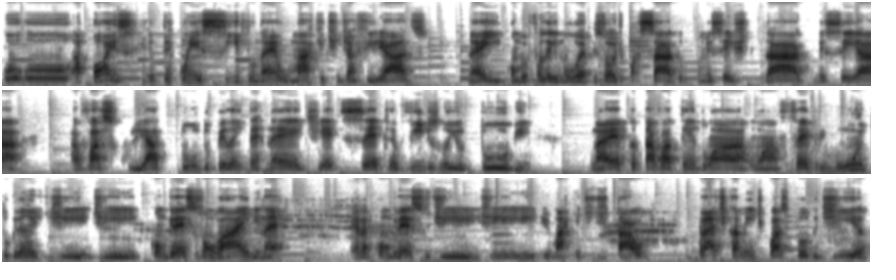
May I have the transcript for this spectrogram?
o, o, após eu ter conhecido né, o marketing de afiliados, né, e como eu falei no episódio passado, comecei a estudar, comecei a, a vasculhar tudo pela internet, etc., vídeos no YouTube, na época estava tendo uma, uma febre muito grande de, de congressos online, né? Era congresso de, de, de marketing digital praticamente quase todo dia.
